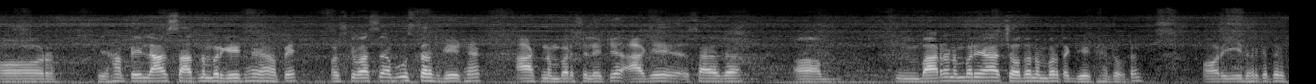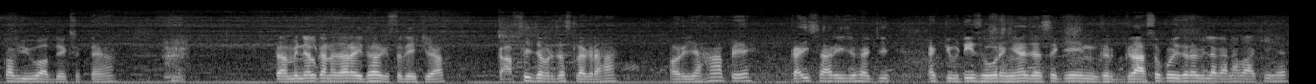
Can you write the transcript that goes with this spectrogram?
और यहाँ पे लास्ट सात नंबर गेट है यहाँ पे, और उसके बाद से अब उस तरफ़ गेट है, आठ नंबर से लेके आगे शायद बारह नंबर या चौदह नंबर तक गेट है टोटल और ये इधर की तरफ़ का व्यू आप देख सकते हैं। टर्मिनल का नज़ारा इधर से देखिए आप, काफ़ी ज़बरदस्त लग रहा। है और यहाँ पे कई सारी जो है कि एक्टिविटीज़ हो रही हैं, जैसे कि इन ग्रासों को इधर अभी लगाना बाकी है।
